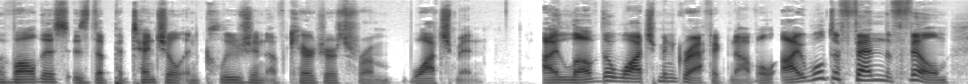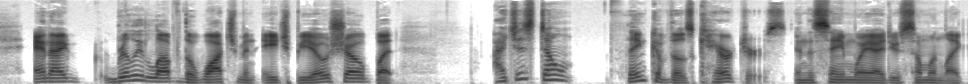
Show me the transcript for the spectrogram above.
of all this is the potential inclusion of characters from Watchmen. I love the Watchmen graphic novel. I will defend the film, and I really love the Watchmen HBO show, but I just don't think of those characters in the same way I do someone like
